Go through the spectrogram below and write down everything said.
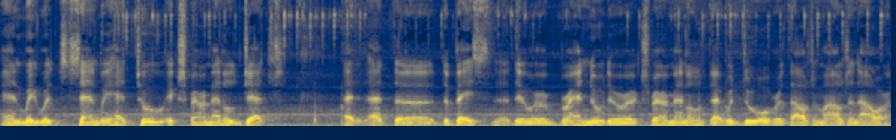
And we would send, we had two experimental jets at, at the, the base. They were brand new, they were experimental, that would do over a thousand miles an hour.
